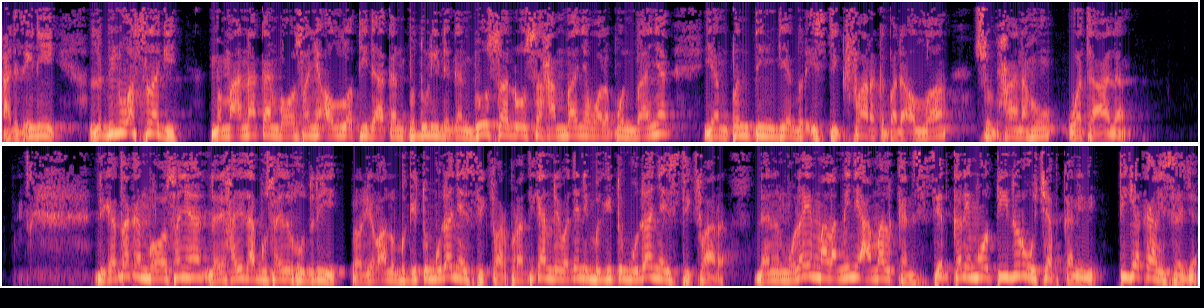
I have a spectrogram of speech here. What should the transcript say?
hadis ini lebih luas lagi memaknakan bahwasanya Allah tidak akan peduli dengan dosa-dosa hambanya walaupun banyak, yang penting dia beristighfar kepada Allah subhanahu wa ta'ala. Dikatakan bahwasanya dari hadis Abu Sa'id al-Khudri radhiyallahu anhu begitu mudahnya istighfar. Perhatikan riwayatnya ini begitu mudahnya istighfar dan mulai malam ini amalkan setiap kali mau tidur ucapkan ini tiga kali saja.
